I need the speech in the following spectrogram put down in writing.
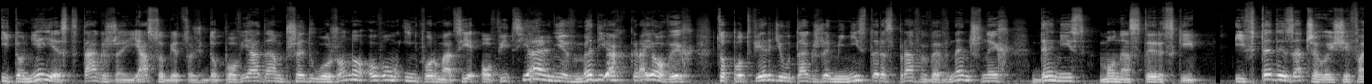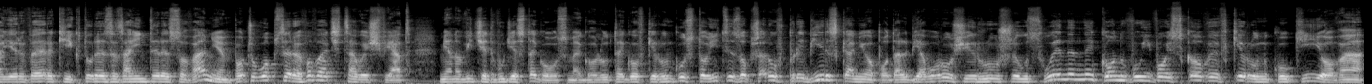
I to nie jest tak, że ja sobie coś dopowiadam, przedłożono ową informację oficjalnie w mediach krajowych, co potwierdził także minister spraw wewnętrznych Denis Monastyrski. I wtedy zaczęły się fajerwerki, które z zainteresowaniem począł obserwować cały świat. Mianowicie 28 lutego w kierunku stolicy z obszarów Prybirska nieopodal Białorusi ruszył słynny konwój wojskowy w kierunku Kijowa.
